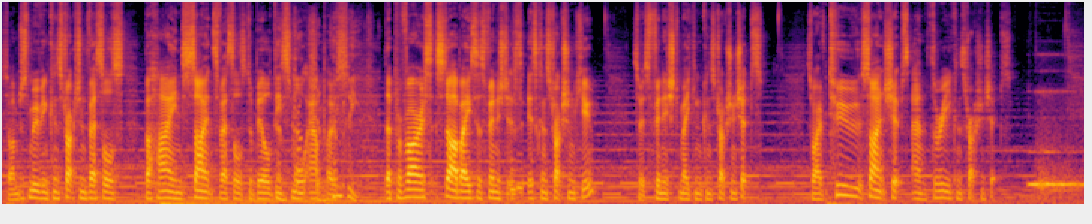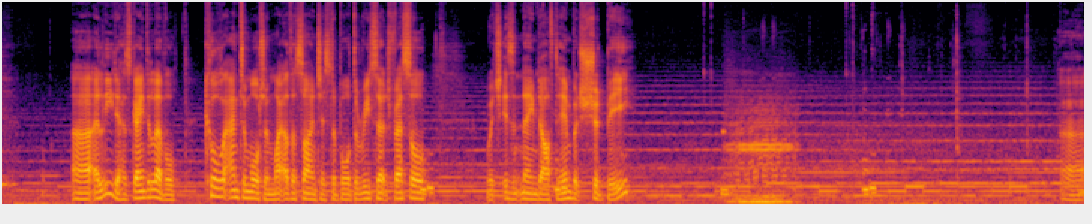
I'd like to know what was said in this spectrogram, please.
So I'm just moving construction vessels behind science vessels to build these small outposts. complete. The Provaris starbase has finished its, its construction queue, so it's finished making construction ships. So I have two science ships and three construction ships. Uh, a leader has gained a level. Cool Antemortem, my other scientist aboard the research vessel, which isn't named after him but should be. Uh,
